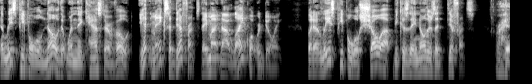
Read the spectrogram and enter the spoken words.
at least people will know that when they cast their vote, it makes a difference. They might not like what we're doing, but at least people will show up because they know there's a difference right.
